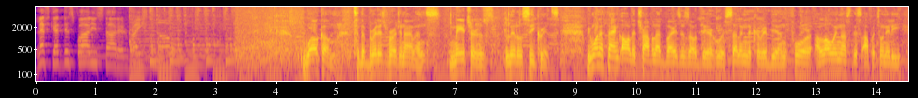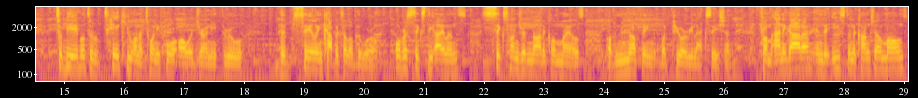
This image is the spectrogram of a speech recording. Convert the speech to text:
Let's get this party started right now. Welcome to the British Virgin Islands, nature's little secrets. We want to thank all the travel advisors out there who are selling the Caribbean for allowing us this opportunity to be able to take you on a 24 hour journey through the sailing capital of the world. Over 60 islands, 600 nautical miles of nothing but pure relaxation. From Anegada in the east and the Conch Shell Mounds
